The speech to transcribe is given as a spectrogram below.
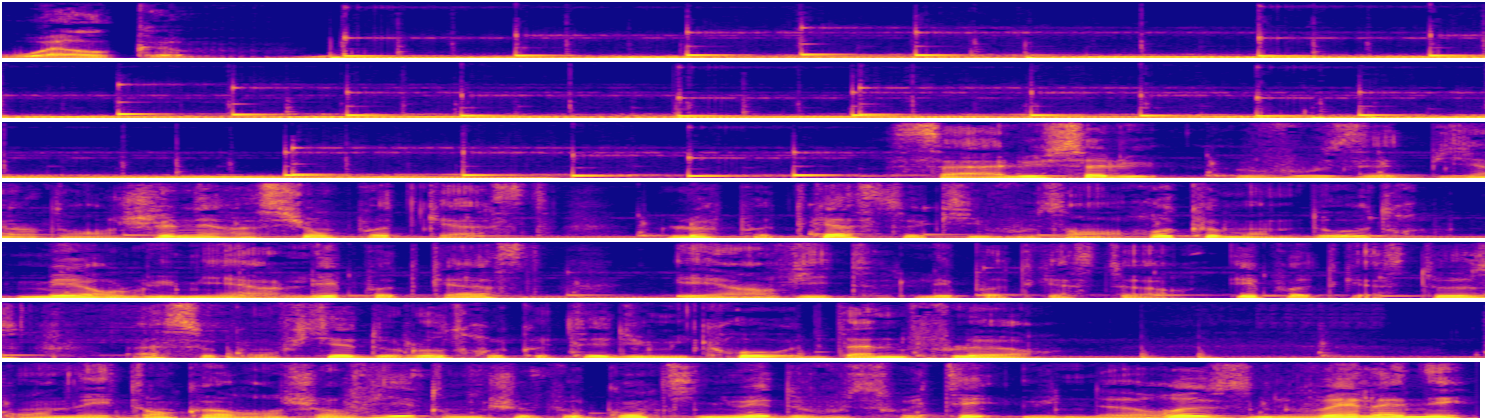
Welcome. Salut, salut, vous êtes bien dans Génération Podcast, le podcast qui vous en recommande d'autres, met en lumière les podcasts et invite les podcasteurs et podcasteuses à se confier de l'autre côté du micro d'Anne Fleur. On est encore en janvier, donc je peux continuer de vous souhaiter une heureuse nouvelle année.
